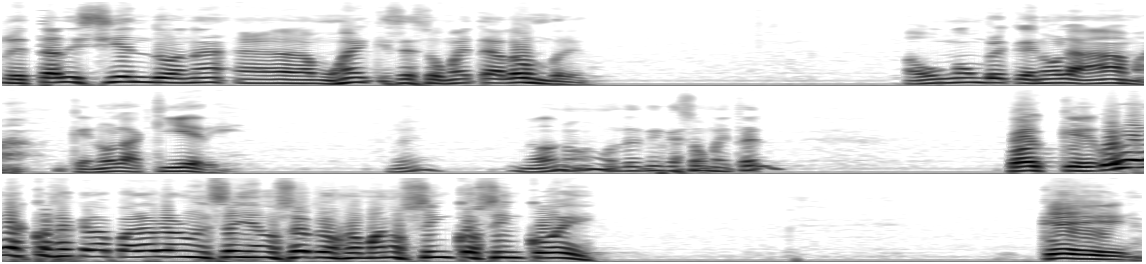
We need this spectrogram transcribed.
le está, diciendo a, la mujer que se somete al hombre, a un hombre que no la ama, que no la quiere. ¿Eh? No, no, no le tiene que someter. Porque una de las cosas que la palabra nos enseña a nosotros en Romanos 5.5 es que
